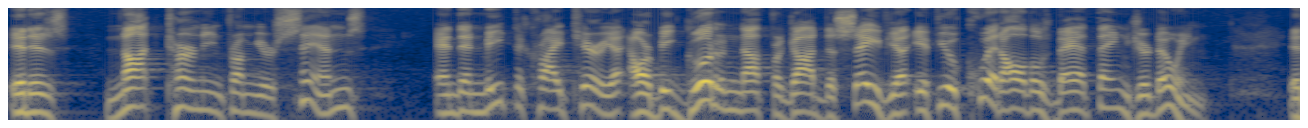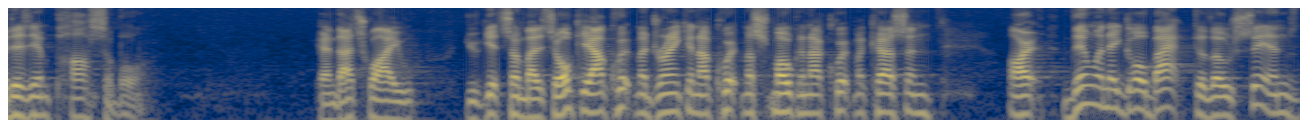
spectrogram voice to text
It is not turning from your sins, and then meet the criteria or be good enough for God to save you if you quit all those bad things you're doing. It is impossible. And that's why you get somebody say, okay, I'll quit my drinking, I'll quit my smoking, I'll quit my cussing. All right, then when they go back to those sins,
